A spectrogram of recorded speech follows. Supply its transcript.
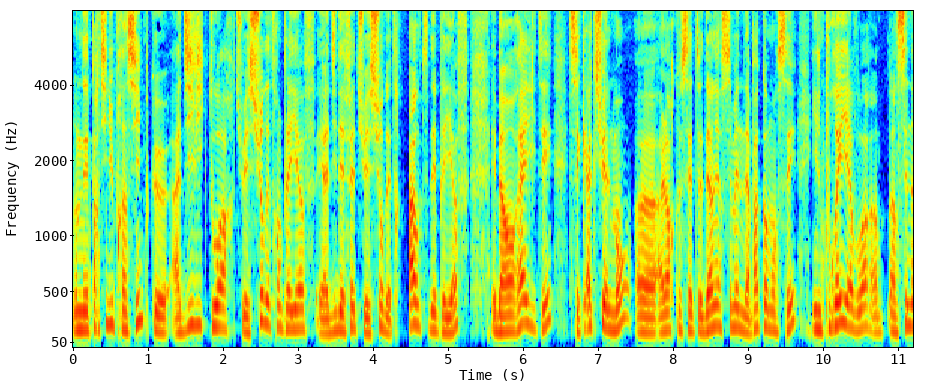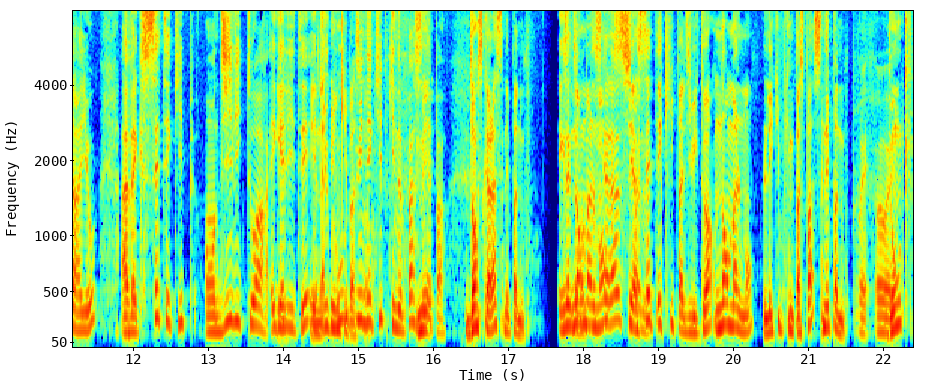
On est parti du principe que à 10 victoires, tu es sûr d'être en playoff et à 10 défaites, tu es sûr d'être out des playoffs. Et bien en réalité, c'est qu'actuellement, euh, alors que cette dernière semaine n'a pas commencé, il pourrait y avoir un, un scénario avec 7 équipes en 10 victoires égalité et du une coup qui une équipe qui ne passerait Mais pas. dans ce cas-là, ce n'est pas nous. Exactement. Normalement, s'il y a c'est pas 7 équipes à 10 victoires, normalement, l'équipe qui ne passe pas, ce n'est pas nous. Ouais, ouais. Donc,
